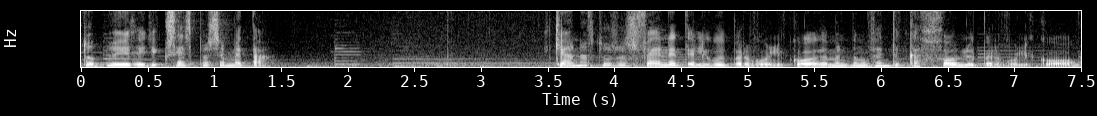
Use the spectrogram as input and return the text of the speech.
το οποίο είδε και ξέσπασε μετά. Και αν αυτό σας φαίνεται λίγο υπερβολικό, δεν μου φαίνεται καθόλου υπερβολικό,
